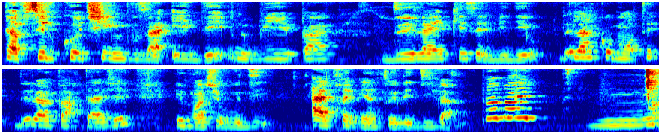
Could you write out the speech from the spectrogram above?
capsule coaching vous a aidé. N'oubliez pas de liker cette vidéo, de la commenter, de la partager. Et moi, je vous dis à très bientôt les divas. Bye bye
